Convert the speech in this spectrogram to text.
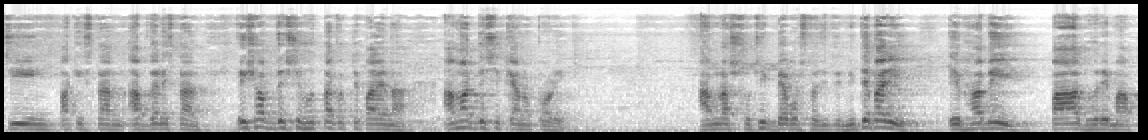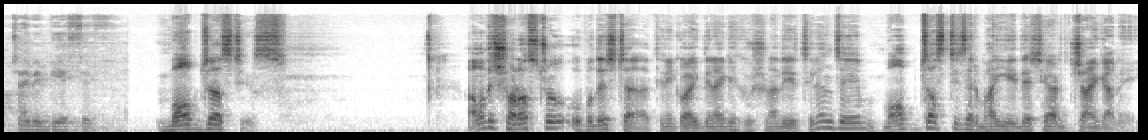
চীন, পাকিস্তান, আফগানিস্তান এইসব দেশে হত্যা করতে পারে না। আমার দেশে কেন করে? আমরা সঠিক ব্যবস্থা যদি নিতে পারি এভাবেই পা ধরে মাপ চাইবে বিএসএফ মব জাস্টিস। আমাদের স্বরাষ্ট্র উপদেষ্টা তিনি কয়েকদিন আগে ঘোষণা দিয়েছিলেন যে মব জাস্টিসের ভাই এই দেশে আর জায়গা নেই।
